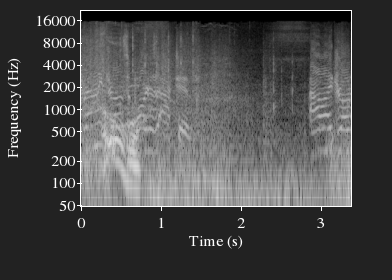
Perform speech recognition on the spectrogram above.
Friendly drone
